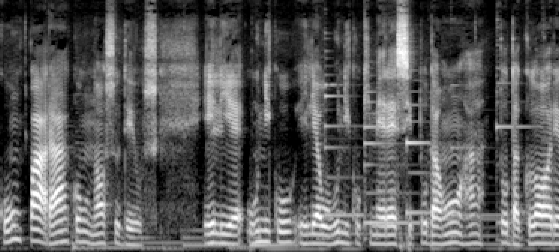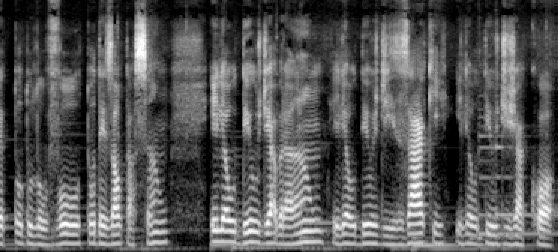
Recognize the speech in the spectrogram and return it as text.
comparar com o nosso Deus. Ele é único, ele é o único que merece toda honra, toda glória, todo louvor, toda exaltação. Ele é o Deus de Abraão, ele é o Deus de Isaac, ele é o Deus de Jacó.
